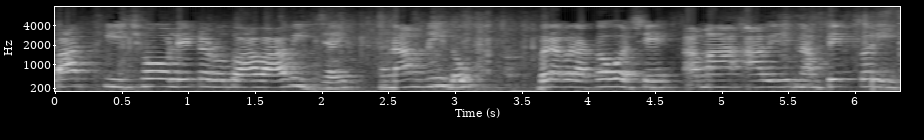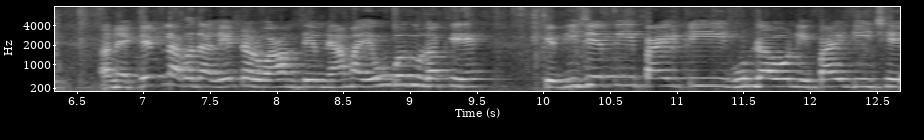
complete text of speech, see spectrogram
પાંચથી છ લેટરો તો આવા આવી જ જાય. હું નામ નહીં દઉં. બરાબર આ કવર છે. આમાં આવી રીતના પેક કરી અને કેટલા બધા લેટરો આમ તેમને આમાં એવું બધું લખે કે બીજેપી પાર્ટી ગુંડાઓની પાર્ટી છે.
